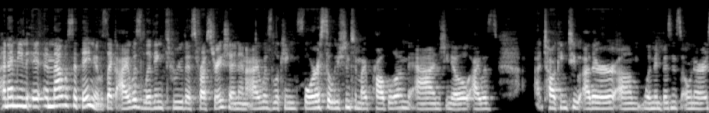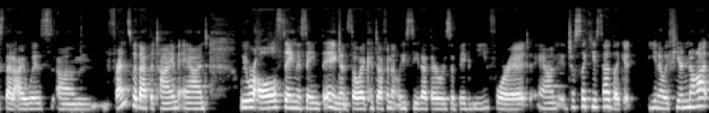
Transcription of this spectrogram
And I mean, it, and that was the thing. It was like I was living through this frustration and I was looking for a solution to my problem. And, you know, I was uh, talking to other um, women business owners that I was um, friends with at the time, and we were all saying the same thing. And so I could definitely see that there was a big need for it. And it, just like you said, like it, you know, if you're not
